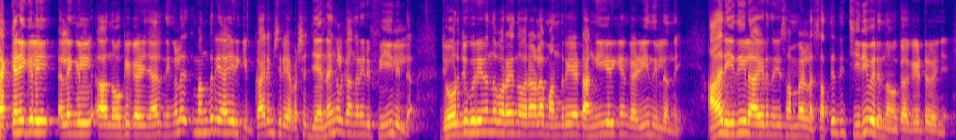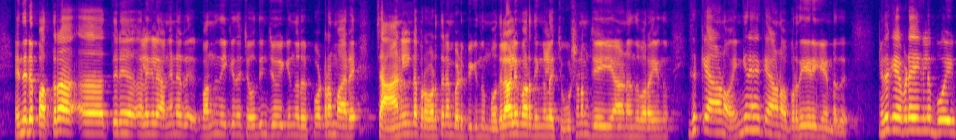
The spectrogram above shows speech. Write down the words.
ടെക്നിക്കലി അല്ലെങ്കിൽ നോക്കിക്കഴിഞ്ഞാൽ നിങ്ങൾ മന്ത്രിയായിരിക്കും കാര്യം ശരിയാണ് പക്ഷെ ജനങ്ങൾക്ക് അങ്ങനെ ഒരു ഫീലില്ല ജോർജ് കുര്യൻ എന്ന് പറയുന്ന ഒരാളെ മന്ത്രിയായിട്ട് അംഗീകരിക്കാൻ കഴിയുന്നില്ലെന്നേ. ആ രീതിയിലായിരുന്നു ഈ സമ്മേളനം. സത്യത്തിൽ ചിരി വരും നമുക്ക് കേട്ട് കഴിഞ്ഞ്. എന്നിട്ട് പത്രത്തിന് അല്ലെങ്കിൽ അങ്ങനെ വന്ന് നിൽക്കുന്ന ചോദ്യം ചോദിക്കുന്ന റിപ്പോർട്ടർമാരെ ചാനലിന്റെ പ്രവർത്തനം പഠിപ്പിക്കുന്നു. മുതലാളിമാർ നിങ്ങളെ ചൂഷണം ചെയ്യുകയാണെന്ന് പറയുന്നു. ഇതൊക്കെയാണോ? ഇങ്ങനെയൊക്കെയാണോ പ്രതികരിക്കേണ്ടത്? ഇതൊക്കെ എവിടെയെങ്കിലും പോയി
